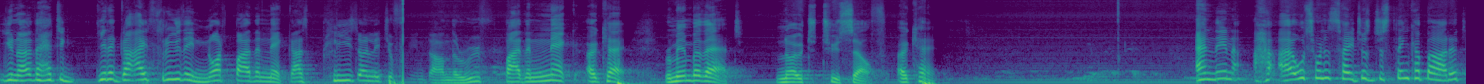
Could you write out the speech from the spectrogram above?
you know, they had to get a guy through there, not by the neck. Guys, please don't let your friend down the roof by the neck. Okay, remember that. Note to self. Okay. And then I also want to say, just, just think about it.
